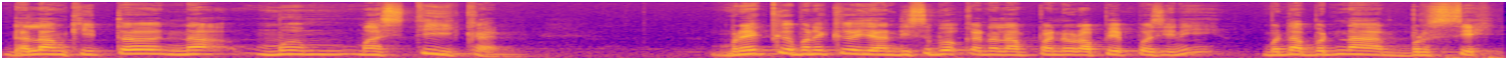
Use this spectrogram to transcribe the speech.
dalam kita nak memastikan mereka-mereka yang disebutkan dalam Pandora Papers ini benar-benar bersih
